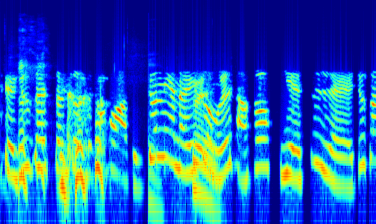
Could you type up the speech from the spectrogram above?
显就在针对这个话题，就念了一顿，我就想说也是哎，就算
